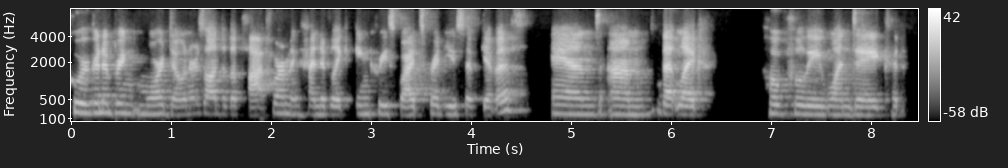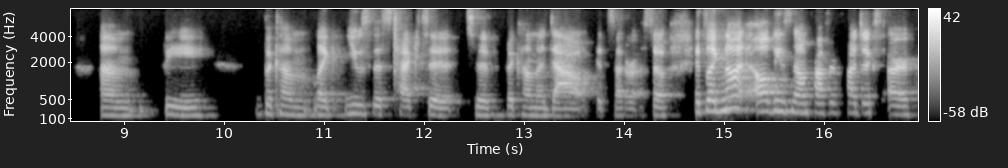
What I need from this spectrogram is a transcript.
who are going to bring more donors onto the platform and kind of like increase widespread use of Giveth and um, that like hopefully one day could um, be become like use this tech to to become a DAO, etc. So it's like not all these nonprofit projects are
